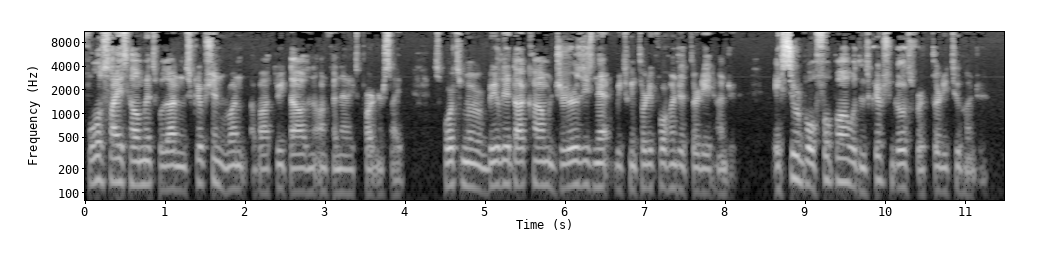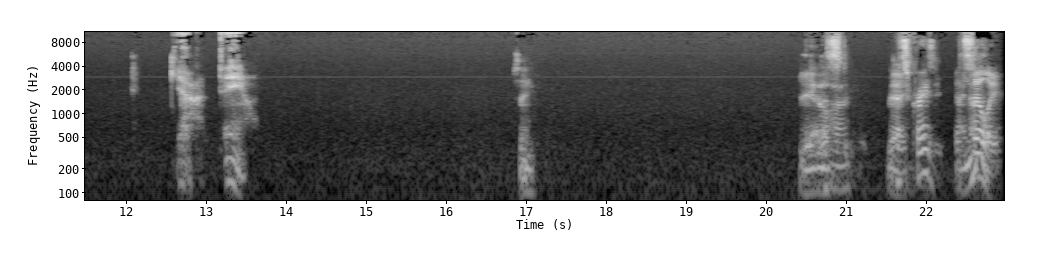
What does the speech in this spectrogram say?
Full size helmets without an inscription run about three thousand on Fanatics partner site. Sportsmemorabilia.com jerseys net between 3400 and 3800 A Super Bowl football with inscription goes for 3200 God damn. See? There you Yeah, go. that's- Harley. That's crazy. I It's silly.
